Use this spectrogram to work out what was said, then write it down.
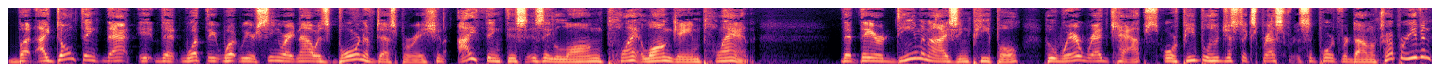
But I don't think that that what the what we are seeing right now is born of desperation. I think this is a long plan, long game plan. That they are demonizing people who wear red caps, or people who just express support for Donald Trump, or even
